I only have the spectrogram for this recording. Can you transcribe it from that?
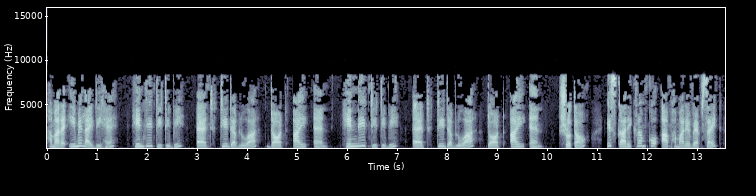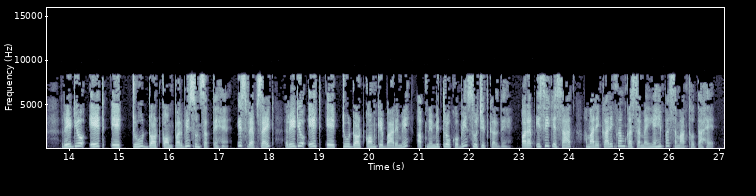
हमारा ईमेल आईडी है Hindi T T B at T W R dot I N Hindi T T B at T W R dot I N श्रोताओं, इस कार्यक्रम को आप हमारे website radio eight eight two dot com पर भी सुन सकते हैं। इस website radio eight eight two dot com के बारे में अपने मित्रों को भी सूचित कर दें। और अब इसी के साथ हमारे कार्यक्रम का समय यहीं पर समाप्त होता है।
